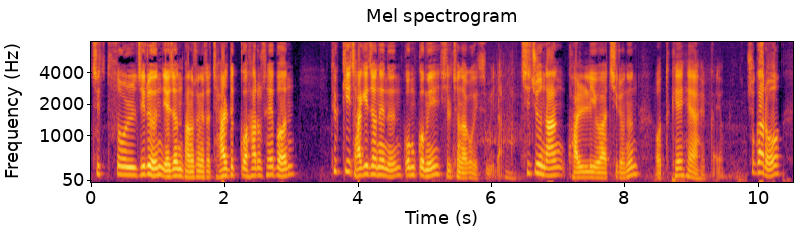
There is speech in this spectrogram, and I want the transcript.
칫솔질은 예전 방송에서 잘 듣고 하루 세 번 특히 자기 전에는 꼼꼼히 실천하고 있습니다. 치주낭 관리와 치료는 어떻게 해야 할까요? 추가로 에,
